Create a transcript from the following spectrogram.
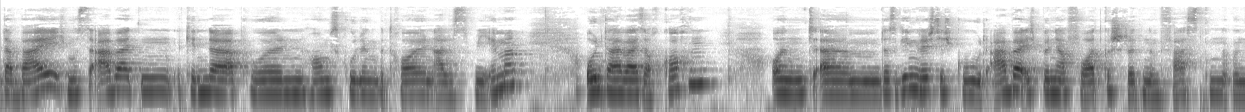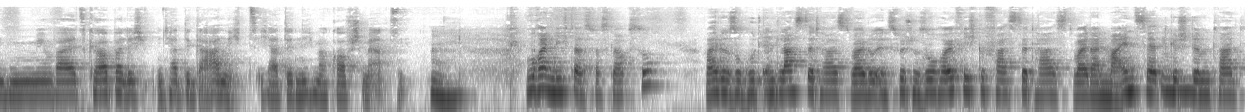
dabei. Ich musste arbeiten, Kinder abholen, Homeschooling betreuen, alles wie immer. Und teilweise auch kochen. Und ähm, das ging richtig gut. Aber ich bin ja fortgeschritten im Fasten und mir war jetzt körperlich, ich hatte gar nichts. Ich hatte nicht mal Kopfschmerzen. Mhm. Woran liegt das? Was glaubst du? Weil du so gut entlastet hast, weil du inzwischen so häufig gefastet hast, weil dein Mindset mhm. gestimmt hat?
